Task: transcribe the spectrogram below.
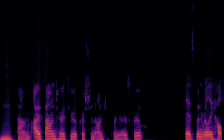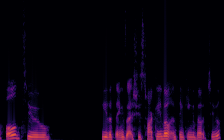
Mm. Um, I found her through a Christian entrepreneurs group. It's been really helpful to see the things that she's talking about and thinking about too.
